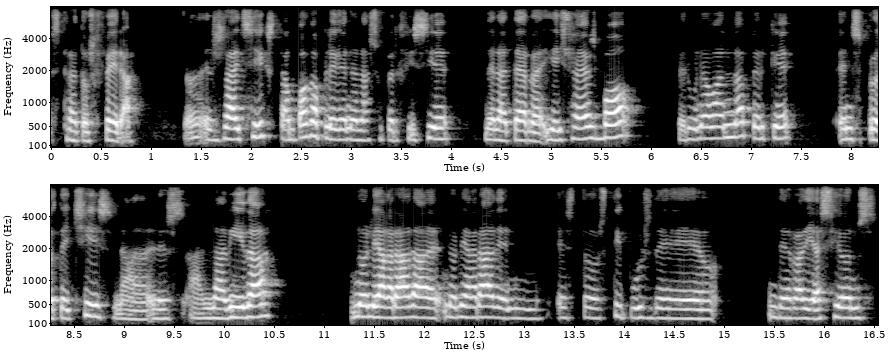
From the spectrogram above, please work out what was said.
estratosfera. No? Els raigs X tampoc apleguen a la superfície de la Terra i això és bo, per una banda, perquè ens protegeix la, les, la vida, no li, agrada, no li agraden aquests tipus de, de radiacions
